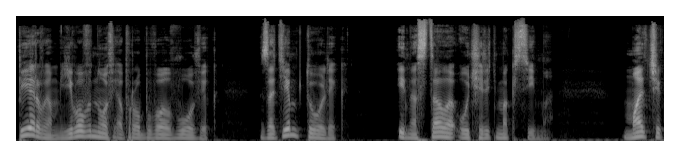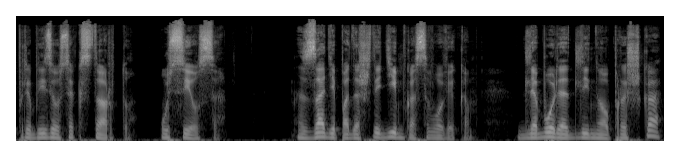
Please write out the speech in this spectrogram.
Первым его вновь опробовал Вовик, затем Толик, и настала очередь Максима. Мальчик приблизился к старту, уселся. Сзади подошли Димка с Вовиком. Для более длинного прыжка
